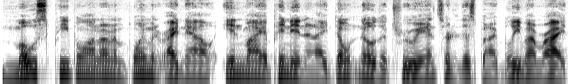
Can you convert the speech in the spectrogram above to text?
Most people on unemployment right now, in my opinion, and I don't know the true answer to this, but I believe I'm right,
